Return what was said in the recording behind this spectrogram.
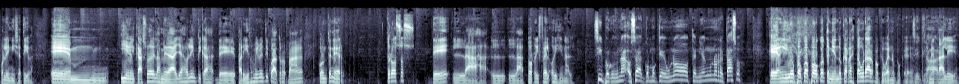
por la iniciativa. Eh, y en el caso de las medallas olímpicas de París 2024, van a contener trozos de la, la Torre Eiffel original. Sí, porque una, o sea, como que uno tenían unos retazos. Que han ido poco a poco teniendo que restaurar, porque bueno, porque Sí, es metal y,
